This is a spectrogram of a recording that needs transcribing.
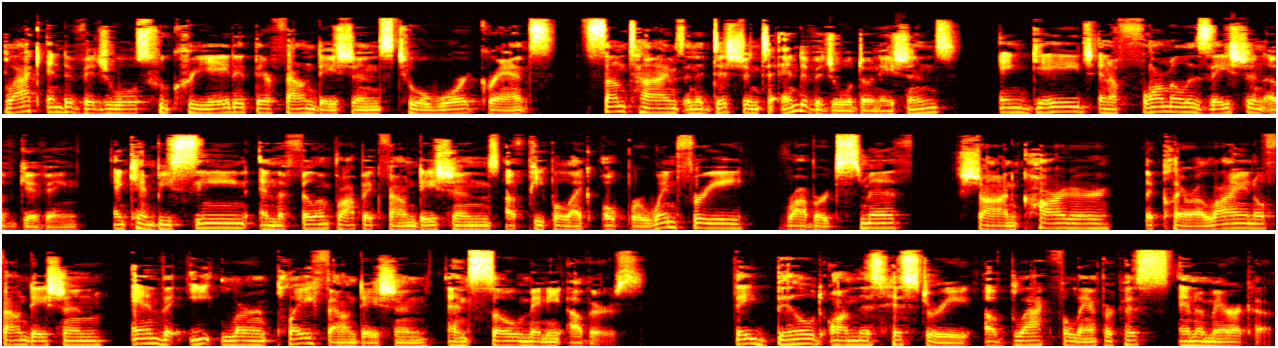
Black individuals who created their foundations to award grants, sometimes in addition to individual donations, engage in a formalization of giving and can be seen in the philanthropic foundations of people like Oprah Winfrey, Robert Smith, Shawn Carter, the Clara Lionel Foundation, and the Eat, Learn, Play Foundation, and so many others. They build on this history of Black philanthropists in America.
